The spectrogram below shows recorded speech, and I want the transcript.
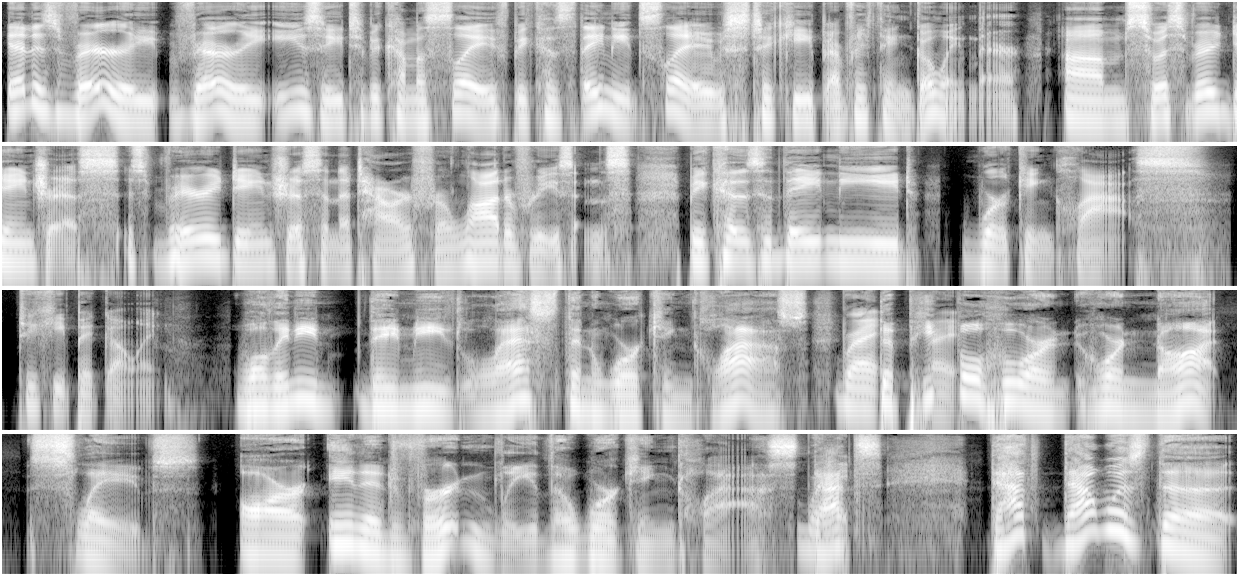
It is very, very easy to become a slave because they need slaves to keep everything going there. Um, so it's very dangerous. It's very dangerous in the tower for a lot of reasons because they need working class to keep it going. Well, they need they need less than working class. Right. The right. people who are who are not slaves are inadvertently the working class. Right. That's that that was the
